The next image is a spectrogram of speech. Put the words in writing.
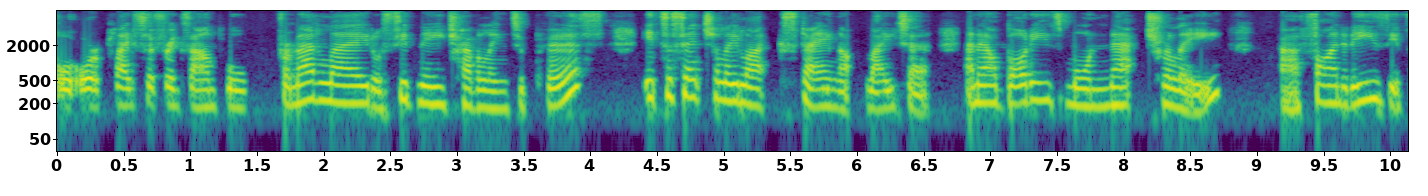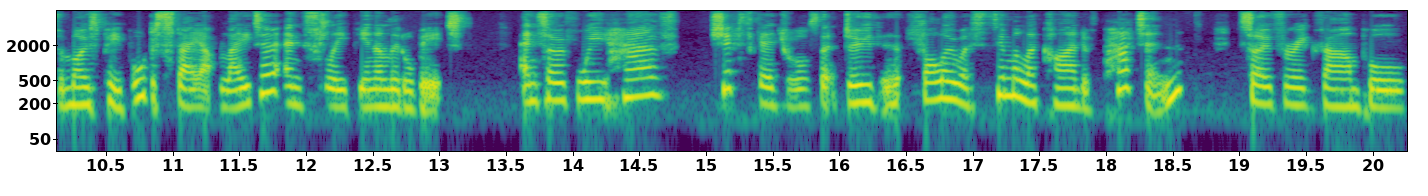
or, or a place, so for example, from Adelaide or Sydney traveling to Perth, it's essentially like staying up later. And our bodies more naturally uh, find it easier for most people to stay up later and sleep in a little bit. And so if we have shift schedules that do that follow a similar kind of pattern. So, for example,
